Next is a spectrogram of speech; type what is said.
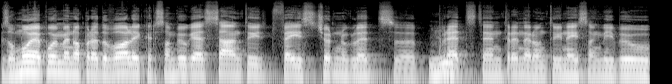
za moje pojme napredovali, ker sem bil jaz sam tudi face črnogled uh, mm. pred tem trenerom, tudi nisem bil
